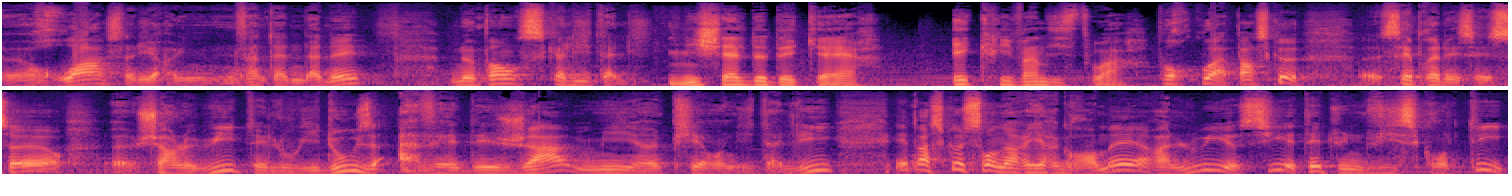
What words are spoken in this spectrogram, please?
euh, roi, c'est-à-dire une vingtaine d'années, ne pense qu'à l'Italie. Michel de Decker, écrivain d'histoire. Pourquoi? Parce que euh, ses prédécesseurs, euh, Charles VIII et Louis XII, avaient déjà mis un pied en Italie, et parce que son arrière-grand-mère, à lui aussi, était une Visconti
